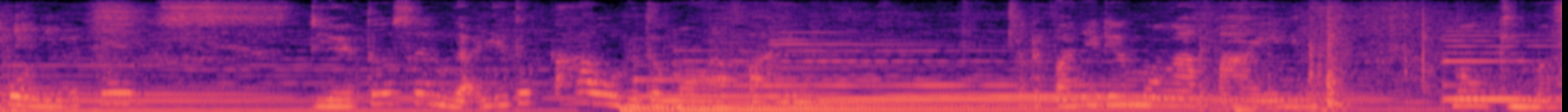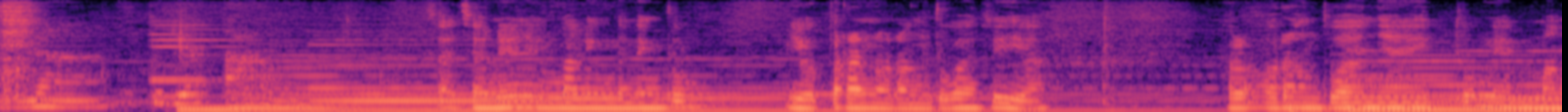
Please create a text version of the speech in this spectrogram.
pun itu dia itu seenggaknya itu tahu gitu mau ngapain. Ke depannya dia mau ngapain mau gimana itu dia tahu. Sajane yang paling penting tuh ya peran orang tua sih ya. Kalau orang tuanya itu memang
